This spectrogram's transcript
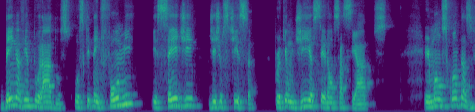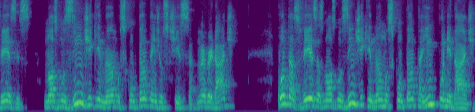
Bem-aventurados os que têm fome e sede de justiça, porque um dia serão saciados. Irmãos, quantas vezes nós nos indignamos com tanta injustiça, não é verdade? Quantas vezes nós nos indignamos com tanta impunidade,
